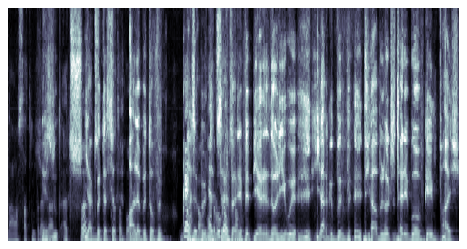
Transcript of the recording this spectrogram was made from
na ostatnim bodajże Jezu, E3. Jakby te, ale by to wy, Gamescom, by nie, te serwery Gamescom. wypierdoliły, jakby Diablo 4 było w Game Passie.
